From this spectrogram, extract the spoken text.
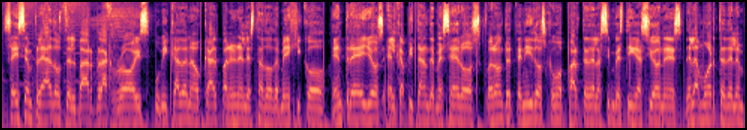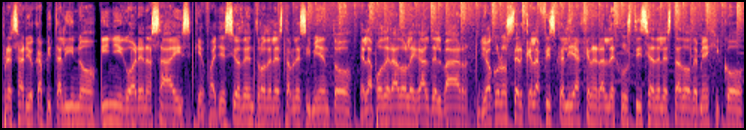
Seis empleados del bar Black Royce, ubicado en Aucalpan en el Estado de México, entre ellos el capitán de meseros, fueron detenidos como parte de las investigaciones de la muerte del empresario capitalino Íñigo Arena Saiz, quien falleció dentro del establecimiento. El apoderado legal del bar dio a conocer que la Fiscalía General de Justicia del Estado de México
